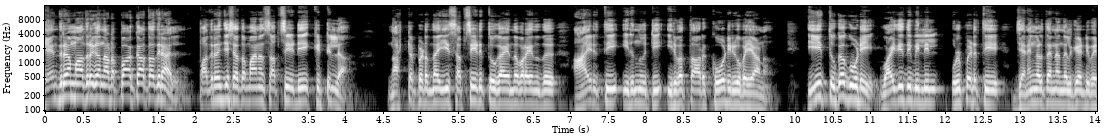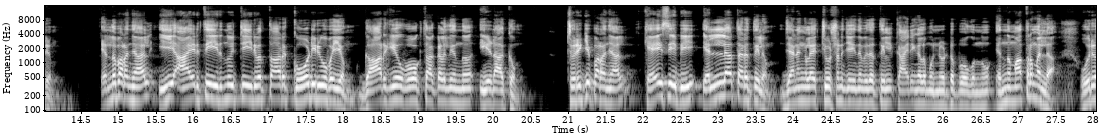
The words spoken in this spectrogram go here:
കേന്ദ്ര മാതൃക നടപ്പാക്കാത്തതിനാൽ പതിനഞ്ച് ശതമാനം സബ്സിഡി കിട്ടില്ല. നഷ്ടപ്പെടുന്ന ഈ സബ്സിഡി തുക എന്ന് പറയുന്നത് ആയിരത്തി ഇരുന്നൂറ്റി ഇരുപത്തി കോടി രൂപയാണ്. ഈ തുക കൂടി വൈദ്യുതി ബില്ലിൽ ഉൾപ്പെടുത്തി ജനങ്ങൾ തന്നെ നൽകേണ്ടി വരും. എന്ന് പറഞ്ഞാൽ ഈ ആയിരത്തി ഇരുന്നൂറ്റി ഇരുപത്തി ആറ് കോടി രൂപയും ഗാർഹിക ഉപഭോക്താക്കളിൽ നിന്ന് ഈടാക്കും. ചുരുക്കി പറഞ്ഞാൽ കെ ഇ ബി എല്ലാ തരത്തിലും ജനങ്ങളെ ചൂഷണം ചെയ്യുന്ന വിധത്തിൽ കാര്യങ്ങൾ മുന്നോട്ട് പോകുന്നു എന്ന് മാത്രമല്ല ഒരു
